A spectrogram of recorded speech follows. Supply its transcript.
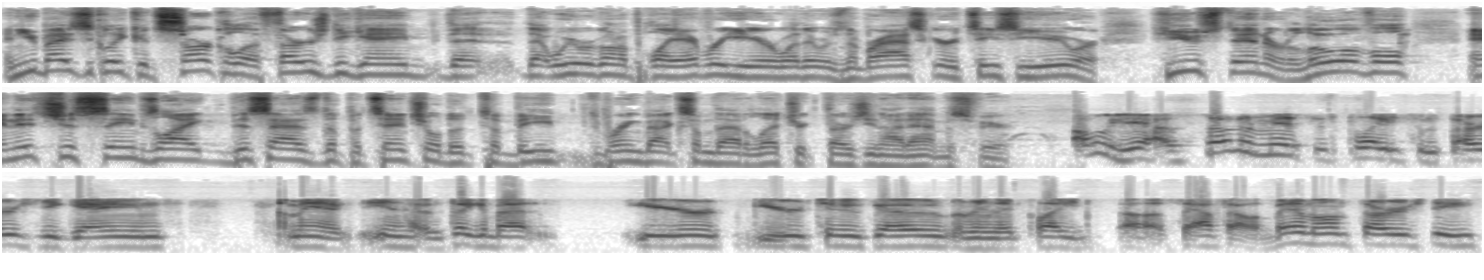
and you basically could circle a Thursday game that that we were going to play every year, whether it was Nebraska or TCU or Houston or Louisville, and it just seems like this has the potential to, to be to bring back some of that electric Thursday night atmosphere. Oh yeah, Southern Miss has played some Thursday games. I mean, you know, think about year year or two ago. I mean, they played uh, South Alabama on Thursday.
